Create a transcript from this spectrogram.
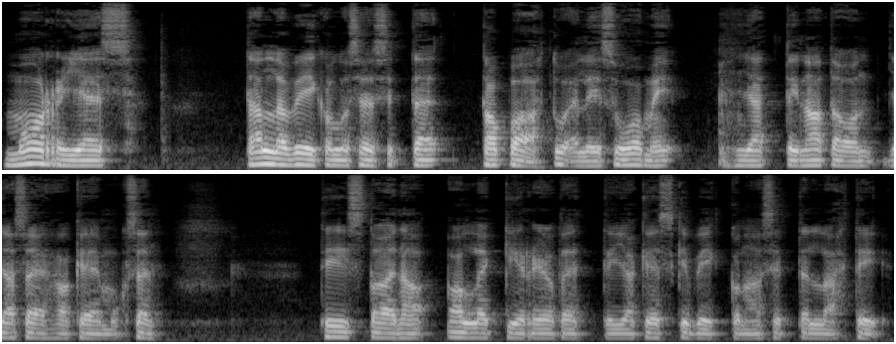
Morjes! Tällä viikolla se sitten tapahtui, eli Suomi jätti NATOn jäsenhakemuksen. Tiistaina allekirjoitettiin ja keskiviikkona sitten lähti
